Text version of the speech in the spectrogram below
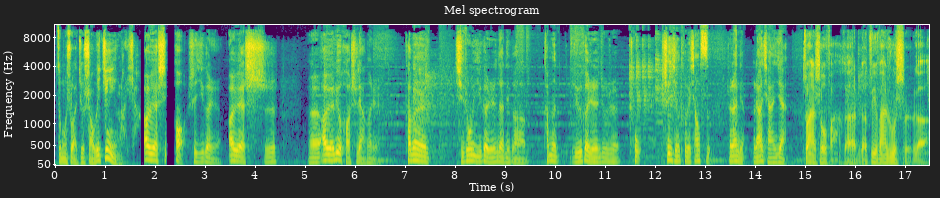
怎么说就稍微经营了一下。二月十一号是一个人，二月十，呃，二月六号是两个人，他们其中一个人的那个，他们有一个人就是从身形特别相似，这两两两起案件。作案手法和这个罪犯入室这个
